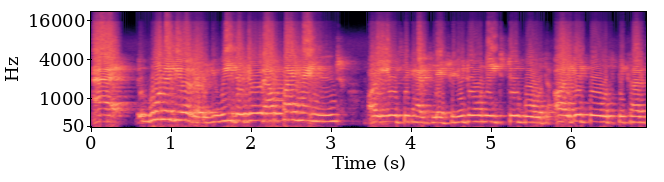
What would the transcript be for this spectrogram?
uh, one or the other, you either do it out by hand or use the calculator, you don't need to do both. I did both because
